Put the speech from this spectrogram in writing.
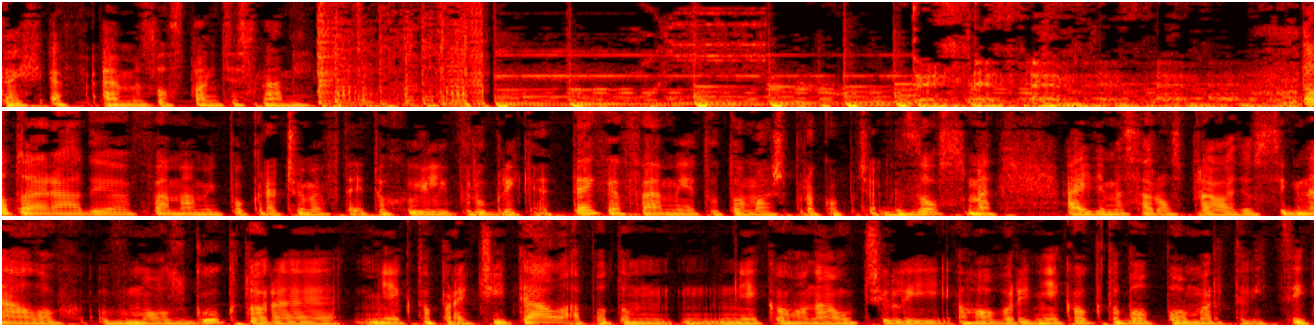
Tech FM. Zostaňte s nami. Tech FM. Toto je Rádio FM a my pokračujeme v tejto chvíli v rubrike Tech FM. Je tu Tomáš Prokopčak z Osme a ideme sa rozprávať o signáloch v mozgu, ktoré niekto prečítal a potom niekoho naučili hovoriť, niekoho, kto bol po mŕtvici.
